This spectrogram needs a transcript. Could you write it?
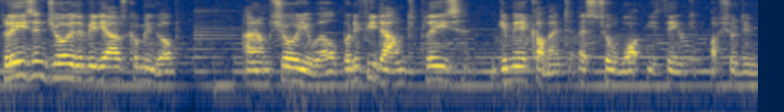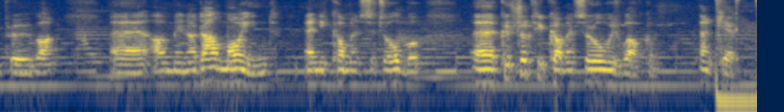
Please enjoy the videos coming up and I'm sure you will but if you don't please give me a comment as to what you think I should improve on. Uh, I mean I don't mind any comments at all but uh, constructive comments are always welcome. Thank you.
